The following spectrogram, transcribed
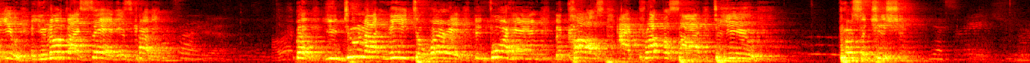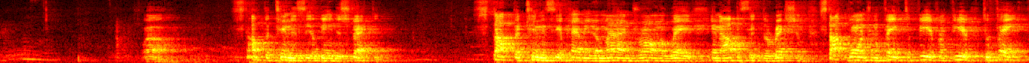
to you. And you know if I said it, it's coming. Right. But you do not need to worry beforehand because I prophesy to you persecution. Yes. Wow. Stop the tendency of being distracted. Stop the tendency of having your mind drawn away in opposite direction. Stop going from faith to fear, from fear to faith.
